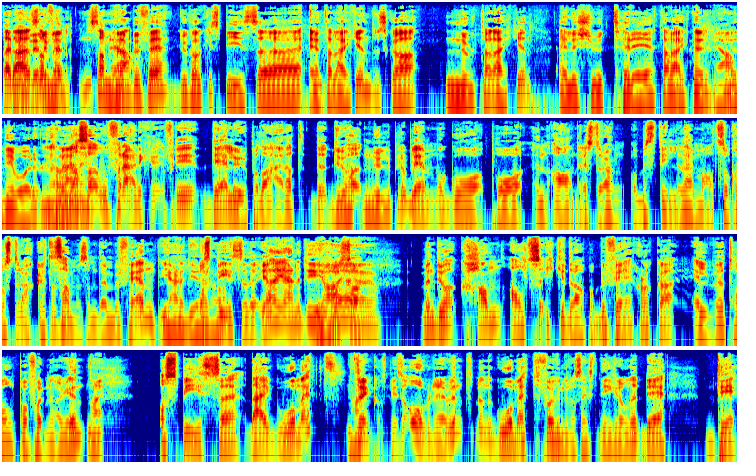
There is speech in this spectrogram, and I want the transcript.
det Det er, er samme, samme Ja. buffé. Du kan ikke spise en tallerken. Du skal ha null tallerken eller 23 tallerkener Ja. med de vårrullene. Men altså, hvorfor er det ikke Fordi det jeg lurer på da er at du har null problem med å gå på en annen restaurant og bestille deg mat som koster akkurat det samme som den buffeen. Gjerne dyrere Og spise det. Ja, gjerne dyrere Ja, også. ja, ja. Men du kan altså ikke dra på buffé klokka 11-12 på formiddagen Nei. og spise deg god og mett. Du trenger ikke å spise overdrevent, men god og mett for 169 kroner, det, det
